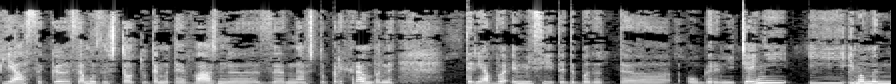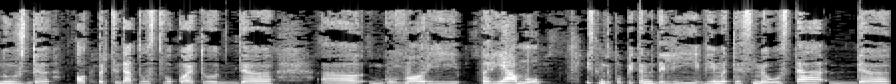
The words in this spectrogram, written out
пясъка, само защото темата е важна за нашето прехранване трябва емисиите да бъдат а, ограничени и имаме нужда от председателство, което да говори прямо. Искам да попитам дали ви имате смелостта да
